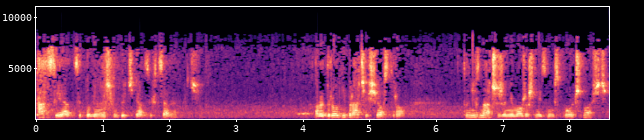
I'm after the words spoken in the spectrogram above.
tacy, jacy powinniśmy być, jacy chcemy być. Ale drogi bracie, siostro, to nie znaczy, że nie możesz mieć z nim społeczności.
